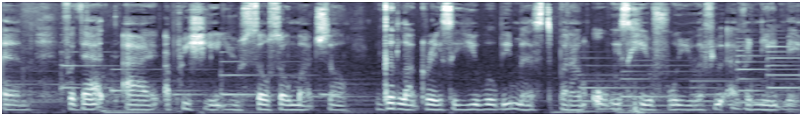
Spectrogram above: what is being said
And for that, I appreciate you so, so much. So, good luck, Gracie. You will be missed, but I'm always here for you if you ever need me.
